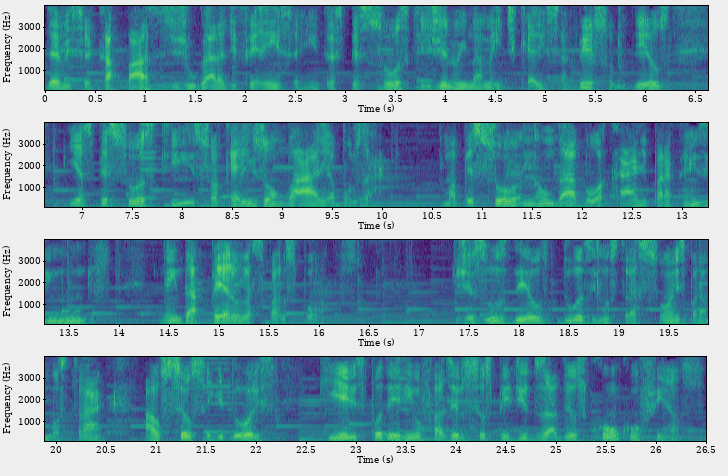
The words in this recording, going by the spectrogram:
devem ser capazes de julgar a diferença entre as pessoas que genuinamente querem saber sobre Deus e as pessoas que só querem zombar e abusar. Uma pessoa não dá boa carne para cães imundos, nem dá pérolas para os porcos. Jesus deu duas ilustrações para mostrar aos seus seguidores que eles poderiam fazer os seus pedidos a Deus com confiança.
